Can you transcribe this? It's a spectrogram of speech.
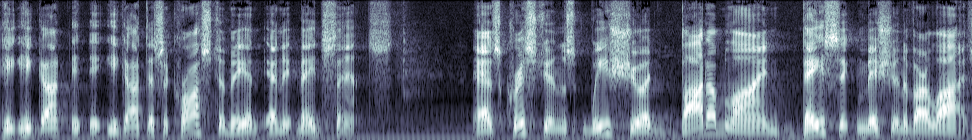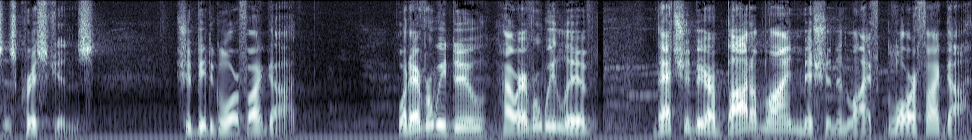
he, he, got, he got this across to me, and, and it made sense. As Christians, we should, bottom line, basic mission of our lives as Christians should be to glorify God. Whatever we do, however we live, that should be our bottom line mission in life glorify God.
